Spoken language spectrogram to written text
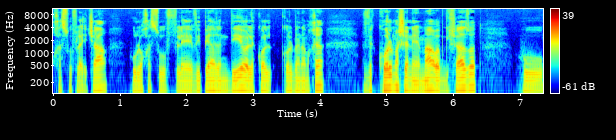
חשוף ל-HR, הוא לא חשוף ל-VPRND או לכל בן אדם אחר, וכל מה שנאמר בפגישה הזאת הוא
